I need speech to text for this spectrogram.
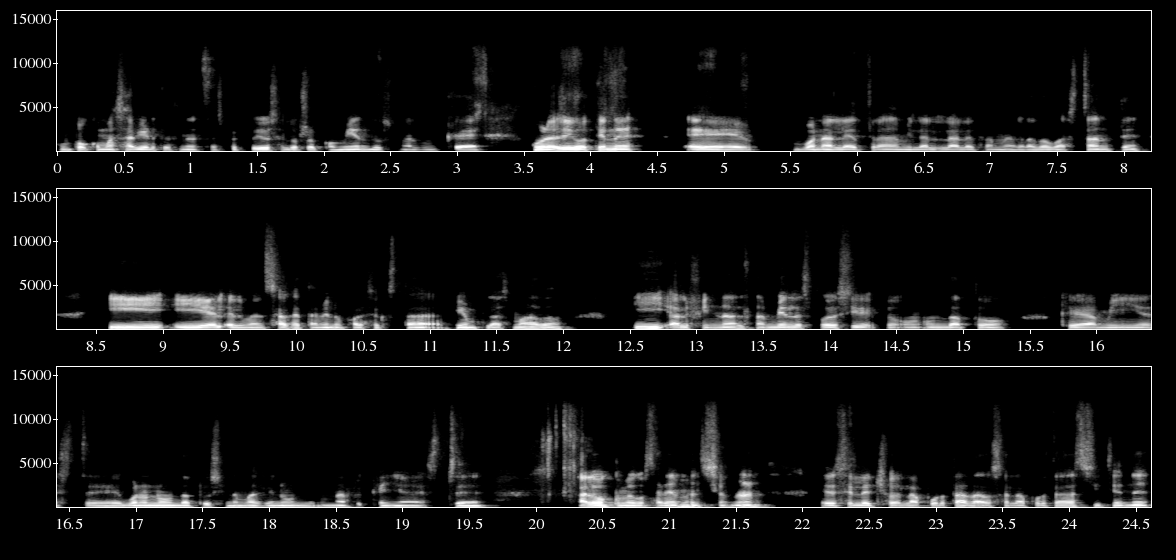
un poco más abiertos en este aspecto, yo se los recomiendo. Es un álbum que, como les digo, tiene buena letra, a mí la, letra me agradó bastante y, y el, mensaje también me parece que está bien plasmado. Y al final también les puedo decir un, dato que a mí, este, bueno, no un dato, sino más bien un, una pequeña, este, algo que me gustaría mencionar es el hecho de la portada. O sea, la portada sí tiene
